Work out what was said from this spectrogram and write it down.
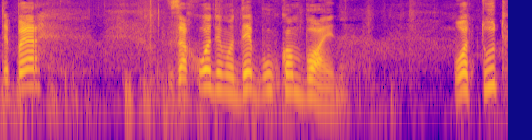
Тепер заходимо, де був комбайн. От тут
